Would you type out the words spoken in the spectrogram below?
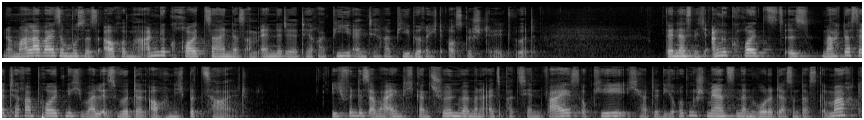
Normalerweise muss es auch immer angekreuzt sein, dass am Ende der Therapie ein Therapiebericht ausgestellt wird. Wenn das nicht angekreuzt ist, macht das der Therapeut nicht, weil es wird dann auch nicht bezahlt. Ich finde es aber eigentlich ganz schön, wenn man als Patient weiß, okay, ich hatte die Rückenschmerzen, dann wurde das und das gemacht.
